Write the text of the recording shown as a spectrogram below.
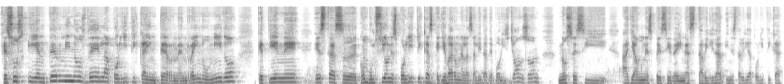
Jesús, y en términos de la política interna en Reino Unido, que tiene estas eh, convulsiones políticas que llevaron a la salida de Boris Johnson. No sé si haya una especie de inestabilidad, inestabilidad política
